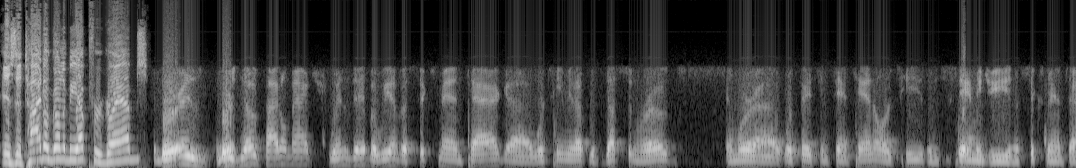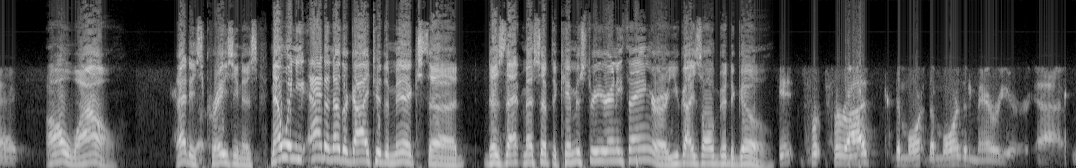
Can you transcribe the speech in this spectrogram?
Is the title going to be up for grabs? There is. There's no title match Wednesday, but we have a six man tag. Uh, we're teaming up with Dustin Rhodes, and we're uh, we're facing Santana Ortiz and Sammy G in a six man tag. Oh wow, that is craziness! Now, when you add another guy to the mix, uh, does that mess up the chemistry or anything, or are you guys all good to go? It, for for us, the more the more the merrier. Uh,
